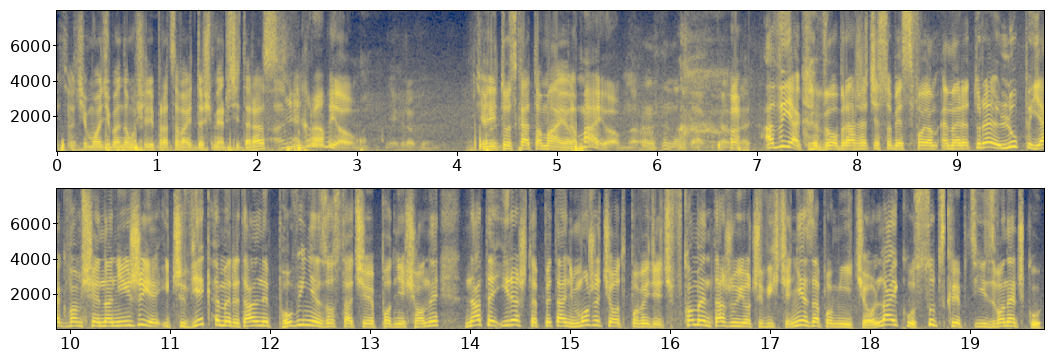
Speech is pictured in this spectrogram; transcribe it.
I co, ci młodzi będą musieli pracować do śmierci teraz? A niech robią. Niech robią. Chcieli Tuska, to mają. To mają, no. No tak, A wy jak wyobrażacie sobie swoją emeryturę lub jak wam się na niej żyje i czy wiek emerytalny powinien zostać podniesiony? Na te i resztę pytań możecie odpowiedzieć w komentarzu i oczywiście nie zapomnijcie o lajku, subskrypcji i dzwoneczku.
